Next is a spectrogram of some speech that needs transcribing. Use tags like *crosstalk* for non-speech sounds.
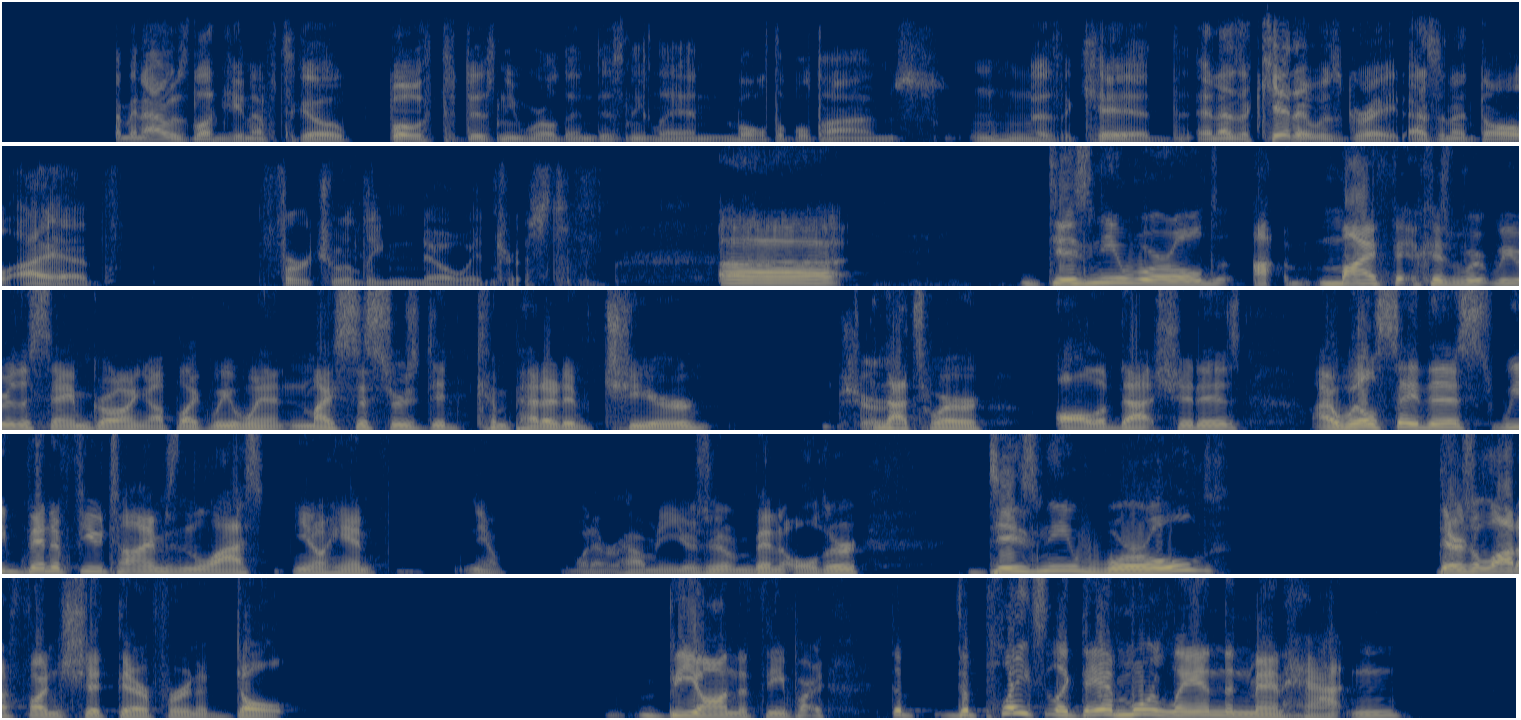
I mean, I was Mm. lucky enough to go both to Disney World and Disneyland multiple times Mhm. as a kid. And as a kid, it was great. As an adult, I have virtually no interest. Uh, Disney World, uh, my because we we were the same growing up. Like we went, and my sisters did competitive cheer, Sure. and that's where all of that shit is. I will say this: we've been a few times in the last, you know, hand, you know, whatever, how many years we've been older. Disney World, there's a lot of fun shit there for an adult. Beyond the theme park, the the place like they have more land than Manhattan,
